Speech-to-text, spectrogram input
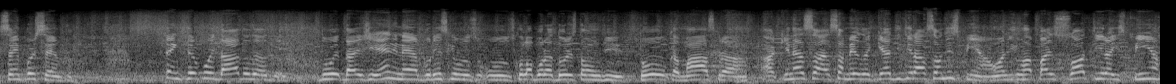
100%. Tem que ter cuidado do, do, da higiene, né? Por isso que os, os, colaboradores estão de touca, máscara. Aqui nessa essa mesa aqui é de tiração de espinha, onde o rapaz só tira a espinha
